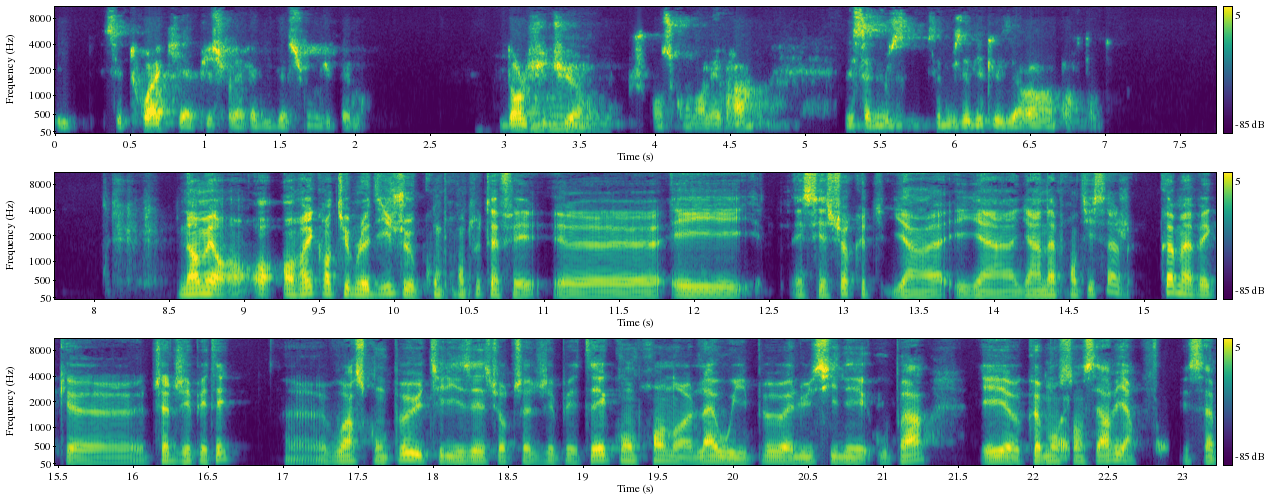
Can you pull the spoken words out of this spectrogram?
et c'est toi qui appuies sur la validation du paiement. Dans le mmh. futur, je pense qu'on enlèvera, mais ça nous, ça nous évite les erreurs importantes. Non, mais en, vrai, quand tu me le dis, je comprends tout à fait. Euh, et, c'est sûr qu'il y, y, y, a un apprentissage, comme avec euh, ChatGPT. Euh, voir ce qu'on peut utiliser sur ChatGPT, comprendre là où il peut halluciner ou pas, et euh, comment s'en servir. Et ça,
